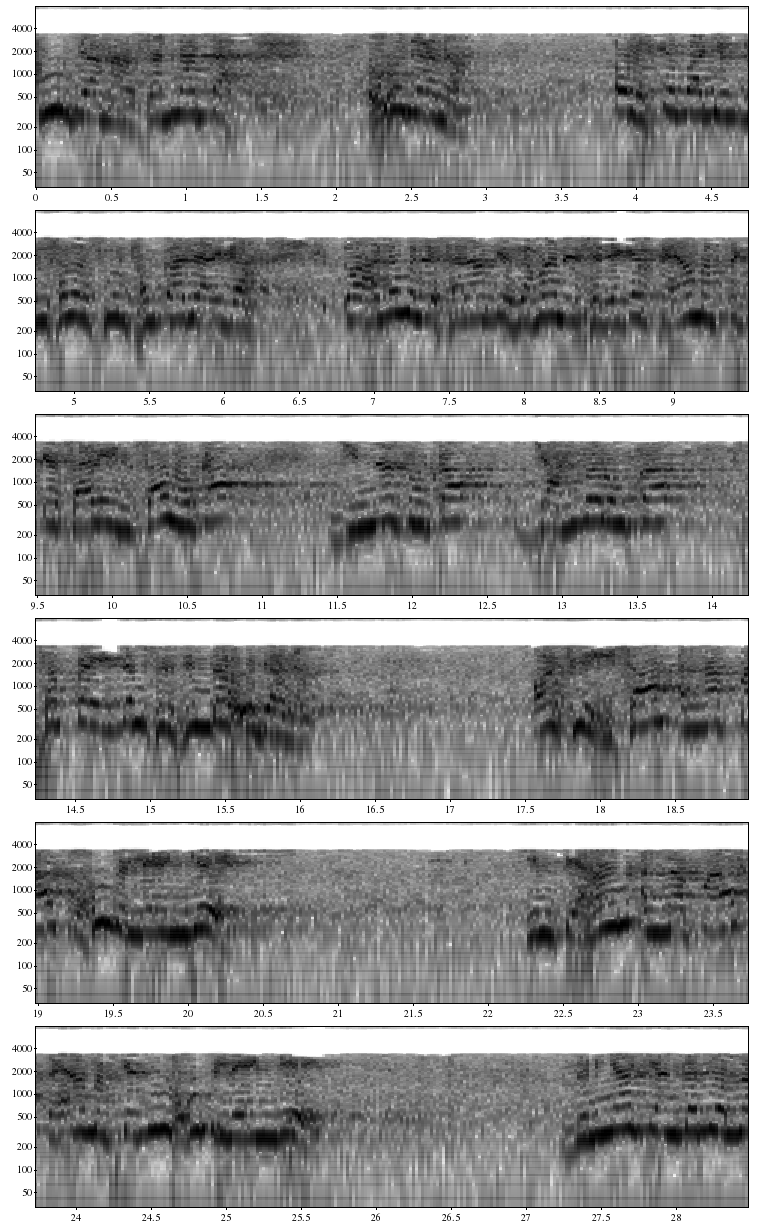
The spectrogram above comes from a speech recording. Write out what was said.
ٹوٹ جانا سناٹا ہو جانا اور اس کے بعد جب دوسرا سور پھونکا جائے گا، تو آدم علیہ السلام کے زمانے سے لے کر قیامت تک کے سارے انسانوں کا، جناتوں کا، جانوروں کا، سب کا ایک دم سے زندہ ہو جانا۔ اور پھر حساب اللہ پاک خود لیں گے۔ امتحان اللہ پاک قیامت کے دن خود لیں گے۔ دنیا کے اندر جو اللہ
